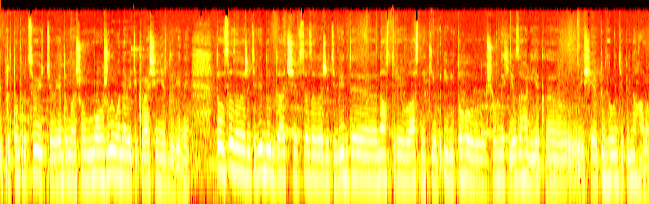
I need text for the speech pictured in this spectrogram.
і при тому працюють. Я думаю, що можливо навіть і краще ніж до війни. То все залежить від удачі, все залежить від е, настрою власників і від того, що в них є взагалі, як е, ще підґрунтя під ногами.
